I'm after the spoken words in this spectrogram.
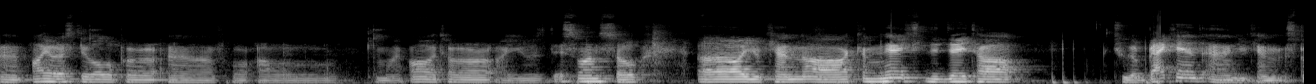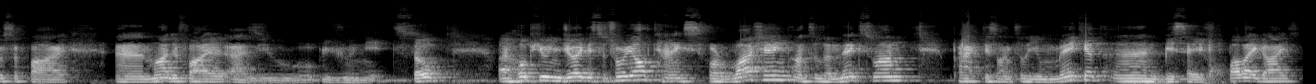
and iOS developer uh, for our my author. I use this one. So uh, you can uh, connect the data to your backend and you can specify and modify it as you you need. So I hope you enjoyed this tutorial. Thanks for watching. Until the next one practice until you make it and be safe. Bye bye guys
